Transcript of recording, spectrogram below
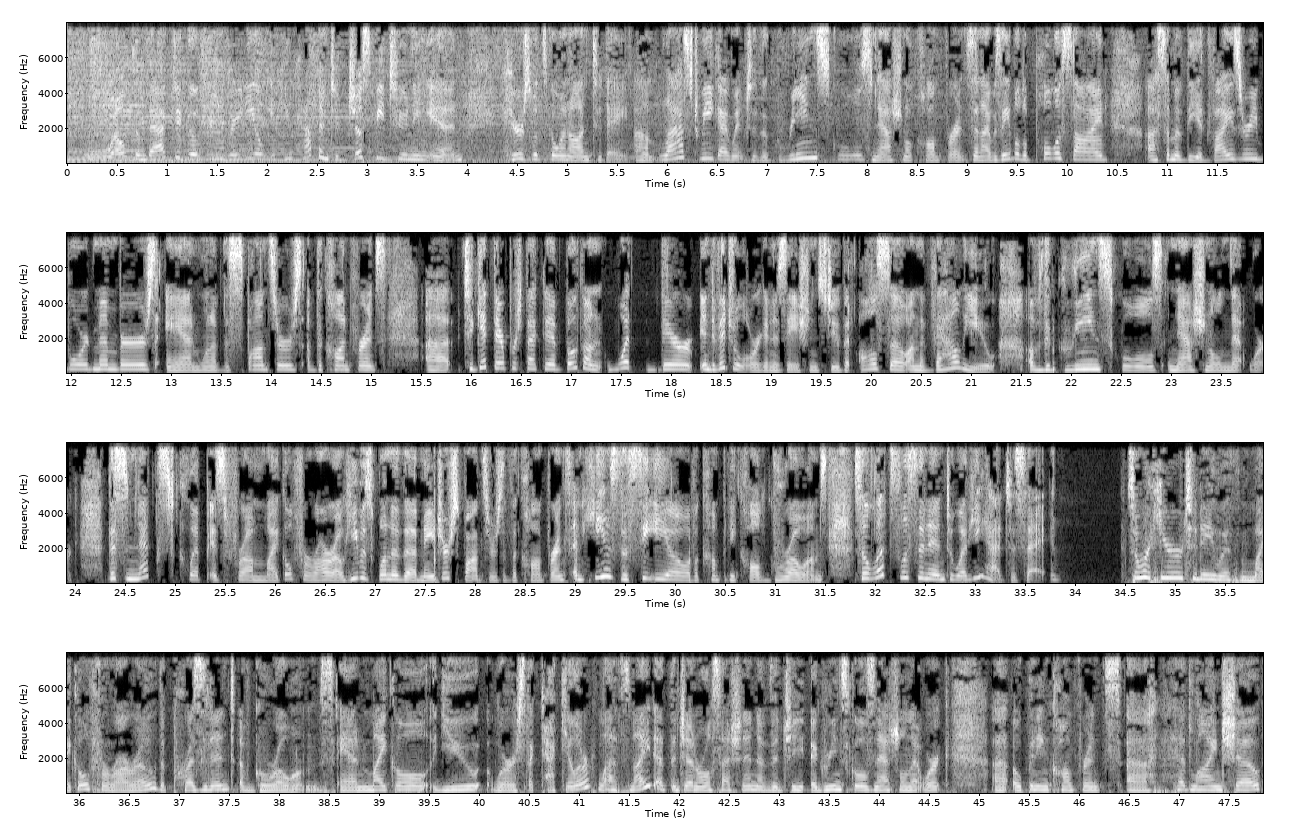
Welcome back to Go Green Radio. If you happen to just be tuning in, here's what's going on today. Um, last week I went to the Green Schools National Conference and I was able to pull aside uh, some of the advisory board members and one of the sponsors of the conference uh, to get their perspective both on what their individual organizations do, but also on the value of the Green Schools National Network. This next clip is from Michael Ferraro. He was one of the major sponsors of the conference and he is the CEO of a company called Growums. So let's listen in to what he had to say. So we're here today with Michael Ferraro, the president of Growums. And Michael, you were spectacular last night at the general session of the G- uh, Green Schools National Network uh, opening conference uh, headline show.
